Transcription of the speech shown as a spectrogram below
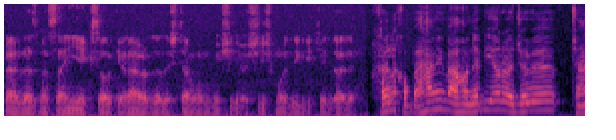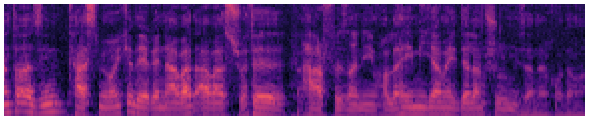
بعد از مثلا یک سال که قراردادش تموم میشه یا شیش ماه دیگه که داره. خیلی خب به همین بهانه بیا راجع به چند تا از این تصمیمایی که دقیقه 90 عوض شده حرف بزنیم. حالا هی میگم هی دلم شور می‌زنه خودم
